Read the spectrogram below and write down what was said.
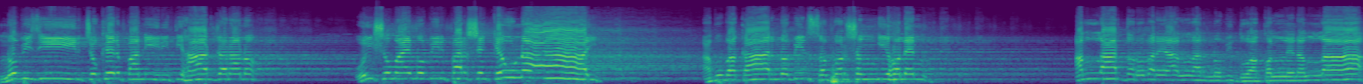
নবীজির চোখের পানির ইতিহাস জানানো ওই সময় নবীর পার্শ্বে কেউ নাই। আবু বাকার নবীর সফর সঙ্গী হলেন। আল্লাহর দরবারে আল্লাহর নবী দোয়া করলেন, আল্লাহ,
